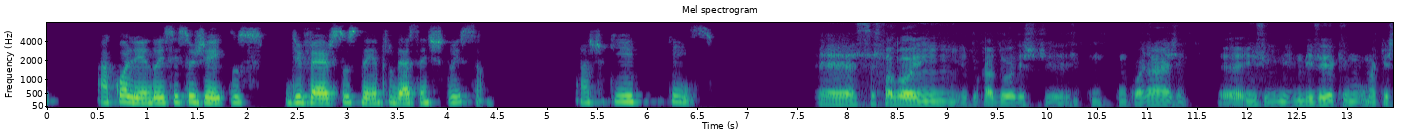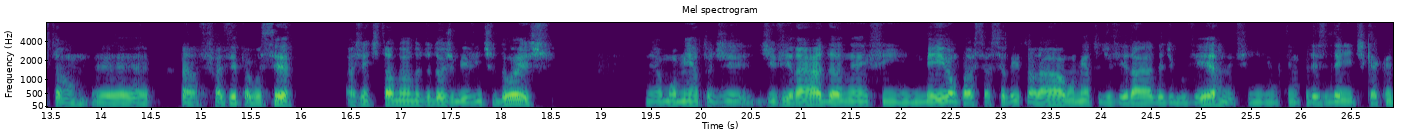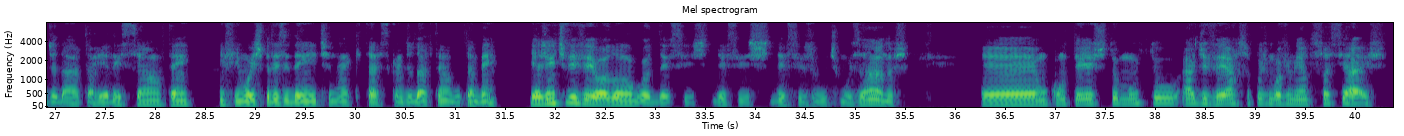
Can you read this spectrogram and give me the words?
acolhendo esses sujeitos diversos dentro dessa instituição. Acho que, que é isso. É, você falou em educadores de, com, com coragem. É, enfim, me, me, veio aqui uma questão é, para fazer para você. A gente está no ano de 2022 né, um momento de, de virada, né, enfim, meio a um processo eleitoral, momento de virada de governo, enfim, tem um presidente que é candidato à reeleição, tem, enfim, um ex-presidente, né, que está se candidatando também. E a gente viveu ao longo desses, desses, desses últimos anos é, um contexto muito adverso para os movimentos sociais,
